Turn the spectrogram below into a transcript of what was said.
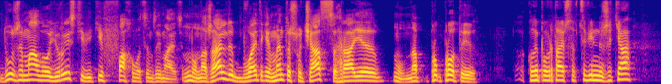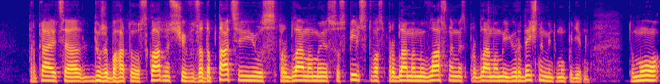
Дуже мало юристів, які фахово цим займаються. Ну на жаль, бувають такі моменти, що час грає ну на про- проти коли повертаєшся в цивільне життя, трапляється дуже багато складнощів з адаптацією, з проблемами суспільства, з проблемами власними, з проблемами юридичними і тому подібне. Тому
